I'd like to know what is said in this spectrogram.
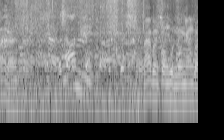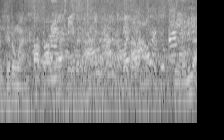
มาเลยน้ำนี่มาเบิ่งกองบุญกองยังก่อนเดี๋ยวลงมาเดี๋ยวไปยื่นอ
